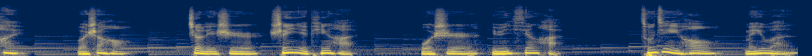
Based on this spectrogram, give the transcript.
嗨，晚上好，这里是深夜听海，我是云星海。从今以后，每晚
